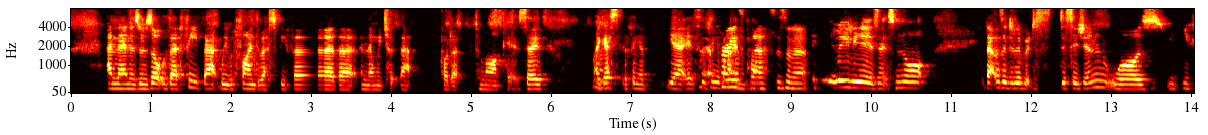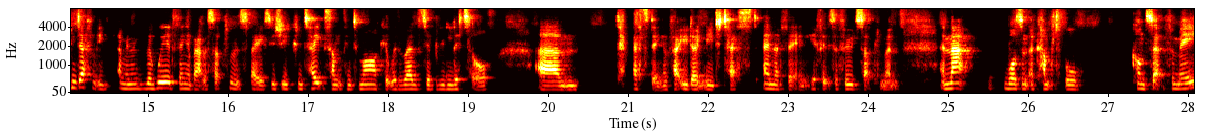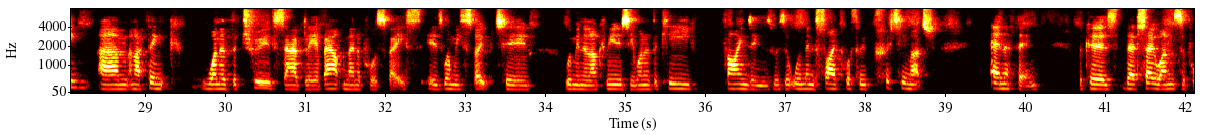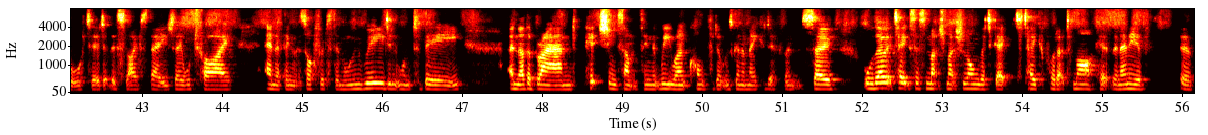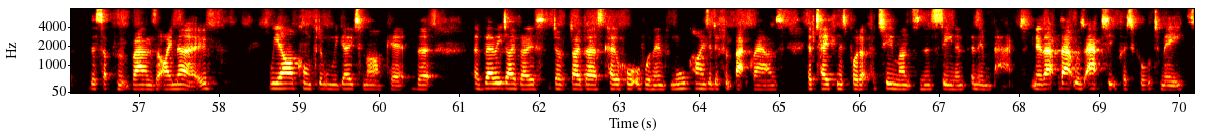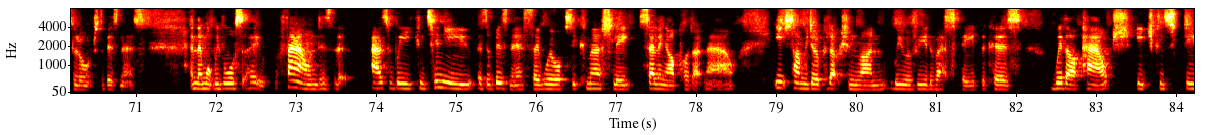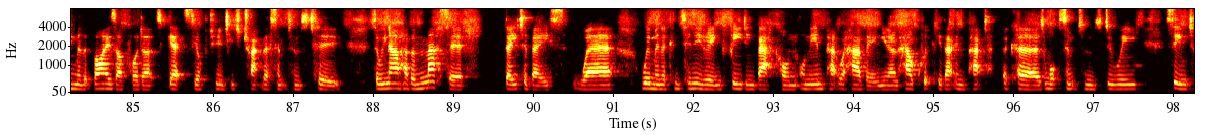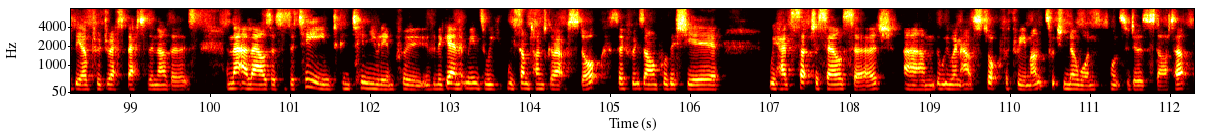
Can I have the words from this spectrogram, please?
And then as a result of their feedback, we refined the recipe further and then we took that product to market. So I guess the thing of yeah, it's the thing about empire, isn't it? It really is, and it's not. That was a deliberate decision. Was you can definitely. I mean, the weird thing about the supplement space is you can take something to market with relatively little um, testing. In fact, you don't need to test anything if it's a food supplement, and that wasn't a comfortable concept for me. Um, and I think one of the truths, sadly, about the menopause space is when we spoke to women in our community, one of the key findings was that women cycle through pretty much anything because they're so unsupported at this life stage. They will try anything that's offered to them. We really didn't want to be another brand pitching something that we weren't confident was going to make a difference. So although it takes us much, much longer to get to take a product to market than any of the supplement brands that I know, we are confident when we go to market that a very diverse diverse cohort of women from all kinds of different backgrounds have taken this product for two months and have seen an, an, impact. You know that that was absolutely critical to me to launch the business. And then what we've also found is that as we continue as a business, so we're obviously commercially selling our product now. Each time we do a production run, we review the recipe because with our pouch, each consumer that buys our product gets the opportunity to track their symptoms too. So we now have a massive database where women are continuing feeding back on, on the impact we're having, you know, and how quickly that impact occurs, what symptoms do we seem to be able to address better than others. And that allows us as a team to continually improve. And again, it means we, we sometimes go out of stock. So for example, this year we had such a sales surge um, that we went out of stock for three months, which no one wants to do as a startup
